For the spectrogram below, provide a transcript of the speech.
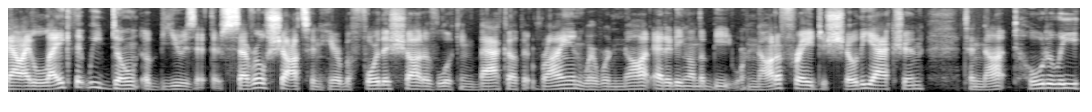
Now, I like that we don't abuse it. There's several shots in here before this shot of looking back up at Ryan where we're not editing on the beat. We're not afraid to show the action, to not totally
